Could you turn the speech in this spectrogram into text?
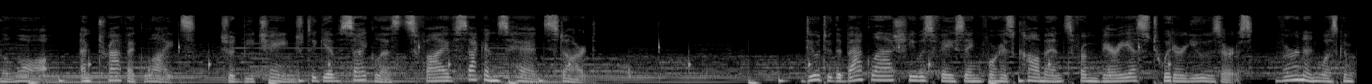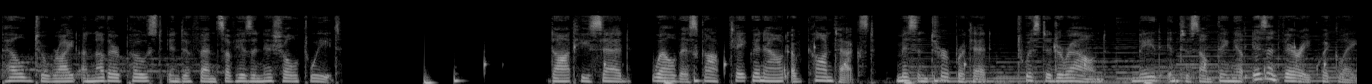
The law, and traffic lights, should be changed to give cyclists 5 seconds head start. Due to the backlash he was facing for his comments from various Twitter users, Vernon was compelled to write another post in defense of his initial tweet. He said, well this got taken out of context, misinterpreted, twisted around, made into something it isn't very quickly.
